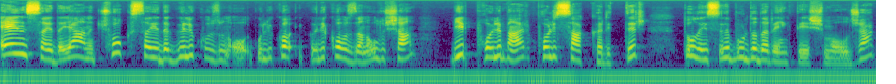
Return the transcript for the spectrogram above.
en sayıda yani çok sayıda glikozun gliko, glikozdan oluşan bir polimer polisakkarittir. Dolayısıyla burada da renk değişimi olacak.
